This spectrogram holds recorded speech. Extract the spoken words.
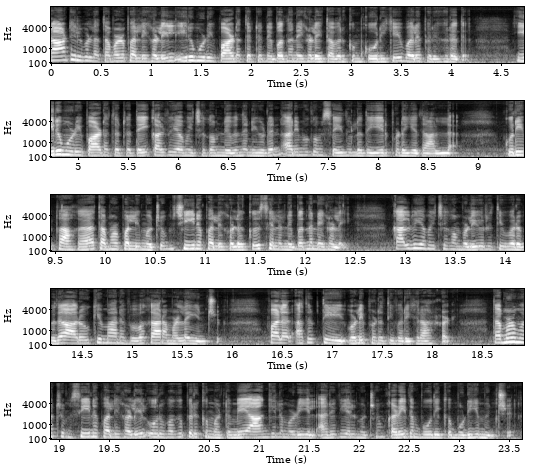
நாட்டில் உள்ள தமிழ் பள்ளிகளில் இருமொழி பாடத்திட்ட நிபந்தனைகளை தவிர்க்கும் கோரிக்கை வலுப்பெறுகிறது. இருமொழி பாடத்திட்டத்தை கல்வி அமைச்சகம் நிபந்தனையுடன் அறிமுகம் செய்துள்ளது ஏற்புடையது அல்ல. குறிப்பாக தமிழ் பள்ளி மற்றும் சீன பள்ளிகளுக்கு சில நிபந்தனைகளை கல்வி அமைச்சகம் வலியுறுத்தி வருவது ஆரோக்கியமான விவகாரம் அல்ல என்று பலர் அதிருப்தியை வெளிப்படுத்தி வருகிறார்கள். தமிழ் மற்றும் சீன பள்ளிகளில் ஒரு வகுப்பிற்கு மட்டுமே ஆங்கில மொழியில் அறிவியல் மற்றும் கணிதம் போதிக்க முடியும் என்று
